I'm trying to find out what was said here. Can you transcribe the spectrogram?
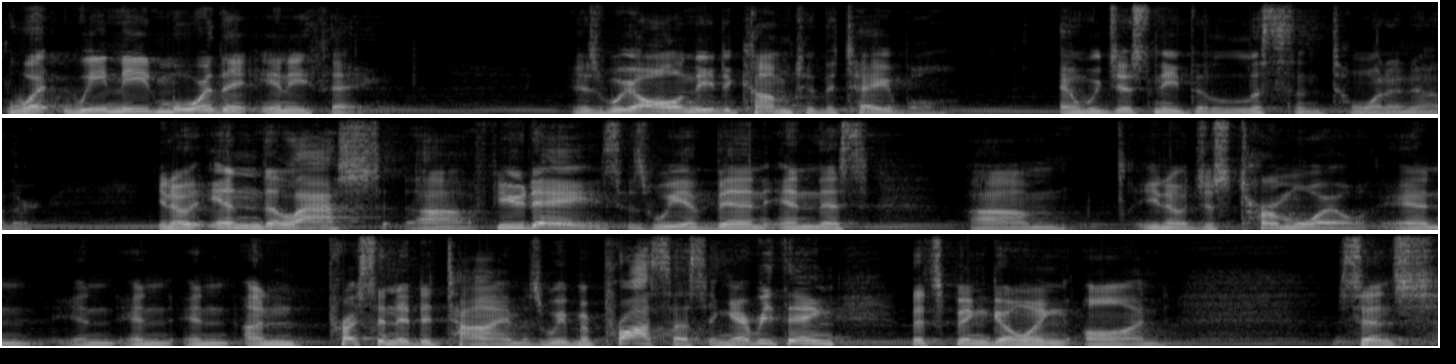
what we need more than anything is we all need to come to the table and we just need to listen to one another. You know, in the last uh, few days, as we have been in this, um, you know, just turmoil and in, unprecedented time, as we've been processing everything that's been going on since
